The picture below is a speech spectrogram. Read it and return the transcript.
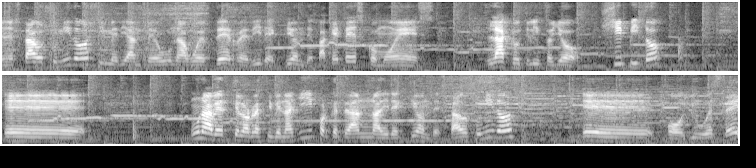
en Estados Unidos y mediante una web de redirección de paquetes como es la que utilizo yo, Shipito. Eh, una vez que lo reciben allí, porque te dan una dirección de Estados Unidos, eh, o USA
